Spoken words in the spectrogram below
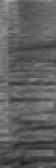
more.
